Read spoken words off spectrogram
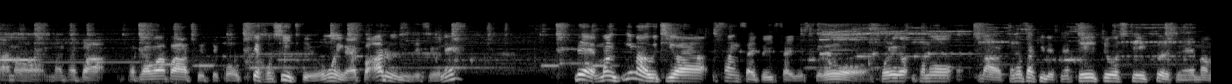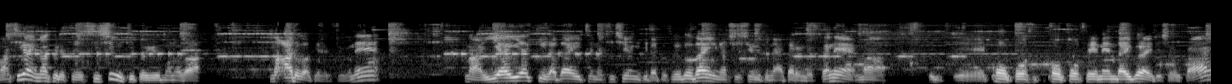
あの、まあ、パパ、パパパパって言ってこう来てほしいっていう思いがやっぱあるんですよね。で、まあ、今、うちは3歳と1歳ですけど、これが、この、まあ、この先ですね、成長していくとですね、まあ、間違いなくですね、思春期というものが、まあ、あるわけですよね。まあ、イヤイヤ期が第一の思春期だとすると、第二の思春期に当たるんですかね。まあ、えー、高校、高校生年代ぐらいでしょうか？はい。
